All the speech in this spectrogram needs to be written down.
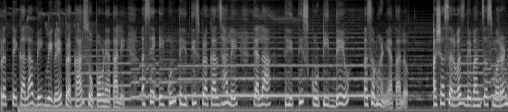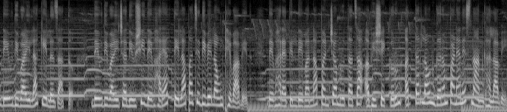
प्रत्येकाला वेगवेगळे प्रकार सोपवण्यात आले. असे एकूण तेहतीस प्रकार झाले त्याला तेहतीस कोटी देव असं म्हणण्यात आलं. अशा सर्वच देवांचं स्मरण देवदिवाळीला केलं जातं. देवदिवाळीच्या दिवशी देव्हाऱ्यात तेलापाचे दिवे लावून ठेवावेत. देव्हाऱ्यातील देवांना पंचामृताचा अभिषेक करून अत्तर लावून गरम पाण्याने स्नान घालावे.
